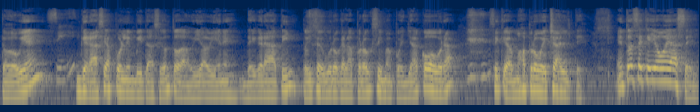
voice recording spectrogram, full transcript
¿Todo bien? Sí. Gracias por la invitación, todavía vienes de gratis. Estoy seguro que la próxima pues ya cobra, así que vamos a aprovecharte. Entonces, ¿qué yo voy a hacer?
